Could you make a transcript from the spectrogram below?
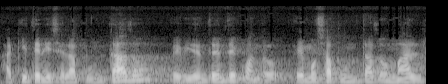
Aquí tenéis el apuntado. Evidentemente, cuando hemos apuntado mal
